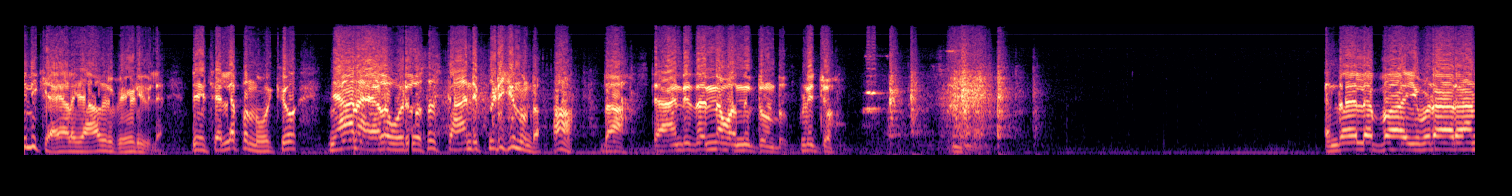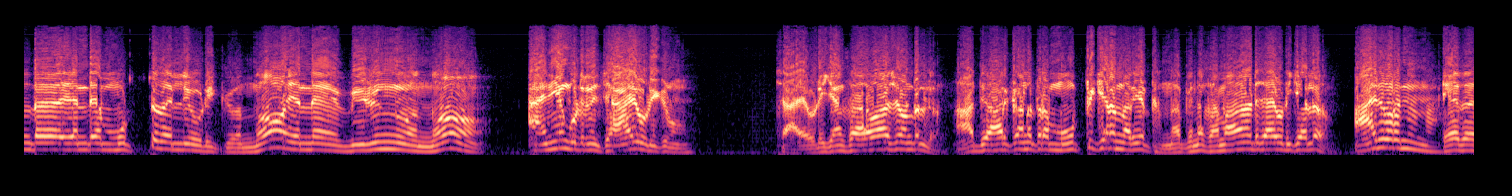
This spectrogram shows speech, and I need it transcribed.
എനിക്ക് അയാളെ യാതൊരു പേടിയില്ല ദേ ചെല്ലപ്പം നോക്കിയോ ഞാൻ അയാളെ ഒരു ദിവസം സ്റ്റാൻഡിൽ പിടിക്കുന്നുണ്ട്. ആ ദാ. സ്റ്റാൻഡിൽ തന്നെ വന്നിട്ടുണ്ട്. പിടിച്ചോ. എന്തായാലും ഇപ്പൊ ഇവിടെ ആരാണ്ട് എന്റെ മുട്ട് തല്ലി ഓടിക്കുമെന്നോ എന്നെ വിഴുങ്ങുമെന്നോ? അനിയൻകുട്ടന് ചായ ഓടിക്കണോ ചായ ഓടിക്കാൻ സാവകാശം ഉണ്ടല്ലോ ആദ്യം ആർക്കാണ് ഇത്ര മൂപ്പിക്കണം എന്നറിയട്ടെ എന്നാ പിന്നെ സമാധാനമായിട്ട് ചായ കുടിക്കാലോ ആര് പറഞ്ഞു ഏത്?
